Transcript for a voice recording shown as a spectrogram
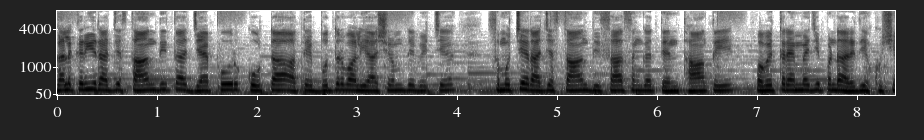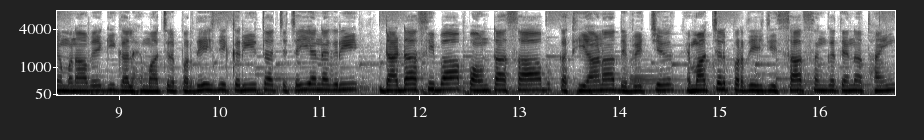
ਗੱਲ ਕਰੀ ਰਾਜਸਥਾਨ ਦੀ ਤਾਂ ਜੈਪੁਰ, ਕੋਟਾ ਅਤੇ ਬੁੱਧਰਵਾਲੀ ਆਸ਼ਰਮ ਦੇ ਵਿੱਚ ਸਮੁੱਚੇ ਰਾਜਸਥਾਨ ਦੀ ਸਾਧ ਸੰਗਤ ਤਿੰਨ ਥਾਂ ਤੇ ਪਵਿੱਤਰ ਐਮਏਜੀ ਭੰਡਾਰੇ ਦੀਆਂ ਖੁਸ਼ੀਆਂ ਮਨਾਵੇਗੀ। ਗੱਲ ਹਿਮਾਚਲ ਪ੍ਰਦੇਸ਼ ਦੀ ਕਰੀ ਤਾਂ ਚਚਈਆ ਨਗਰੀ, ਡਾਡਾ ਸਿਬਾ, ਪੌਂਟਾ ਸਾਹਿਬ, ਕਥਿਆਣਾ ਦੇ ਵਿੱਚ ਵਿੱਚ ਹਿਮਾਚਲ ਪ੍ਰਦੇਸ਼ ਦੀ ਸਾਧ ਸੰਗਤ ਇਹਨਾਂ ਥਾਈਂ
